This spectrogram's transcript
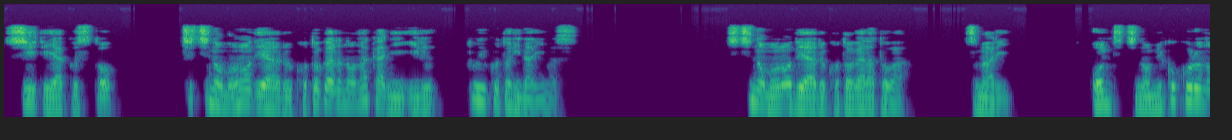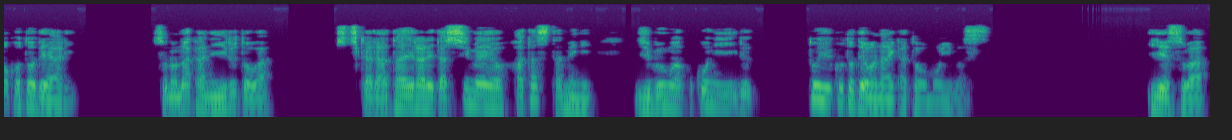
強いて訳すと、父のものである事柄の中にいるということになります。父のものである事柄とは、つまり、御父の御心のことであり、その中にいるとは、父から与えられた使命を果たすために自分はここにいるということではないかと思います。イエスは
